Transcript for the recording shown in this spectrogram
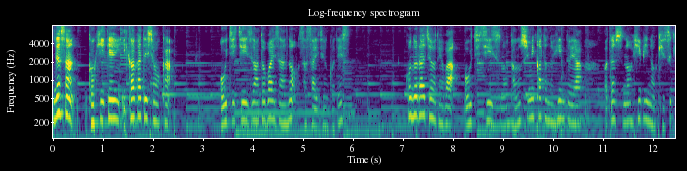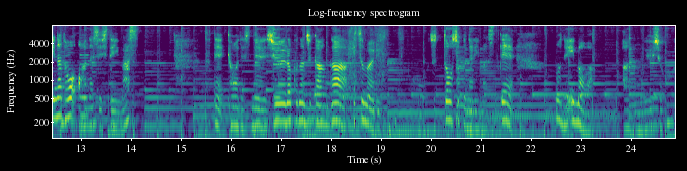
皆さんご機嫌いかがでしょうか？おうちチーズアドバイザーの笹井純子です。このラジオではおうちチーズの楽しみ方のヒントや私の日々の気づきなどをお話ししています。さて今日はですね収録の時間がいつもよりずっと遅くなりましてもうね今はあの夕食が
